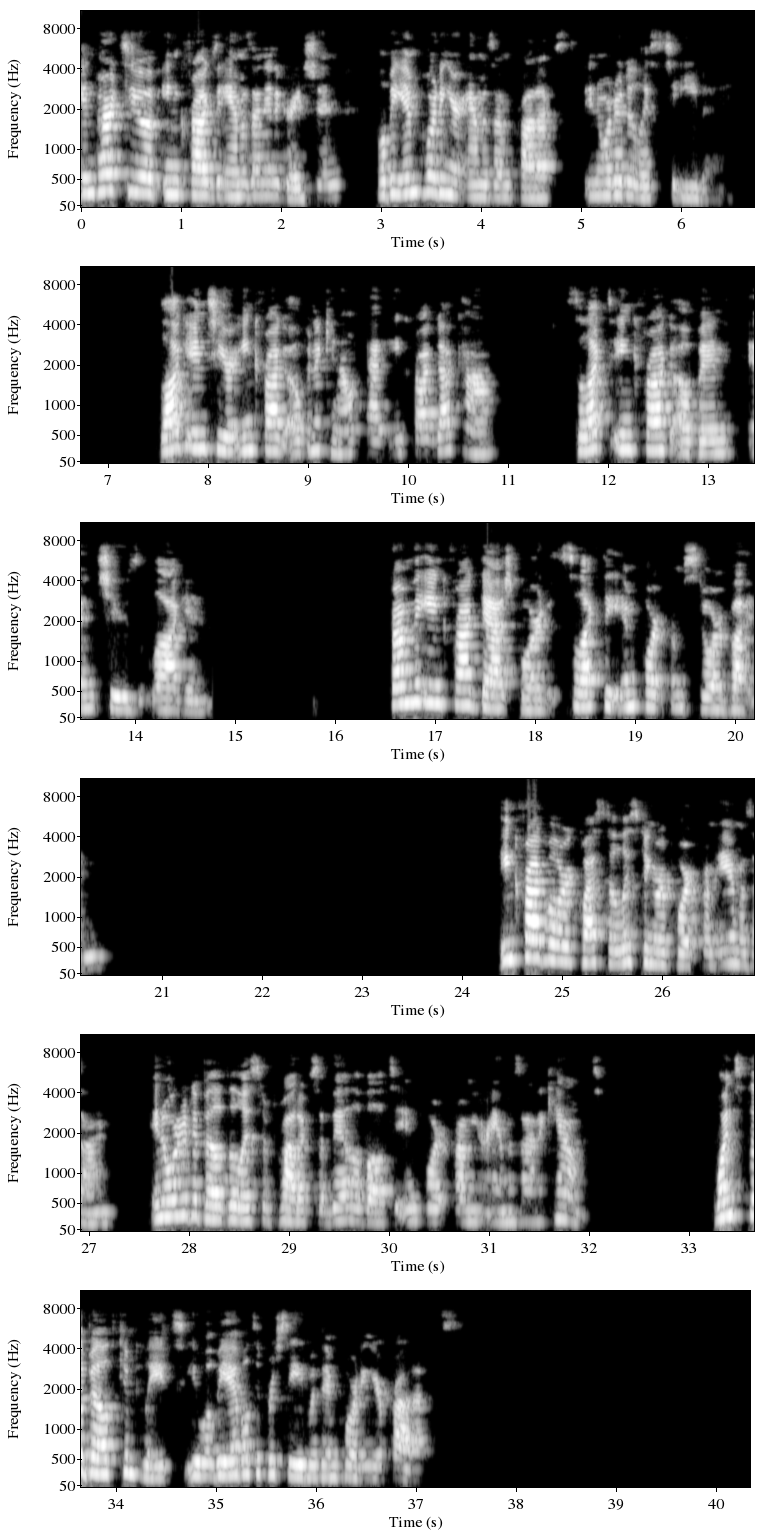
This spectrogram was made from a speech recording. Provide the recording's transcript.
In part two of InkFrog's Amazon integration, we'll be importing your Amazon products in order to list to eBay. Log into your InkFrog Open account at inkfrog.com, select InkFrog Open, and choose Login. From the InkFrog dashboard, select the Import from Store button. InkFrog will request a listing report from Amazon in order to build the list of products available to import from your Amazon account. Once the build completes, you will be able to proceed with importing your products.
